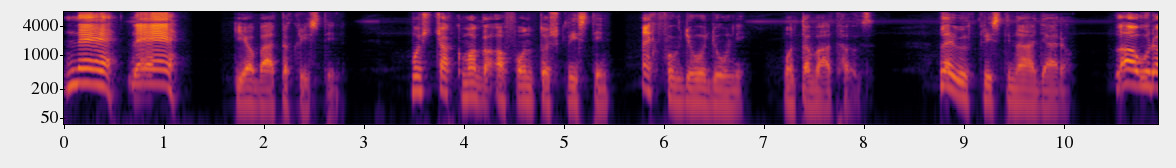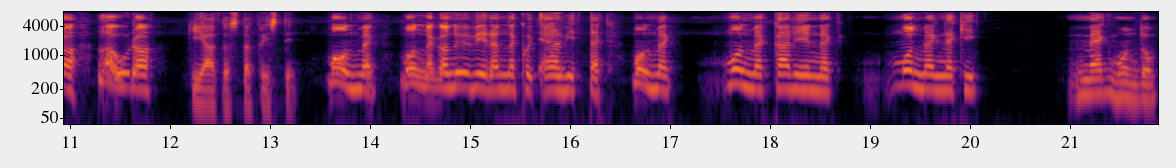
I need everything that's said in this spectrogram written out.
Ne, ne! kiabálta Krisztin. Most csak maga a fontos, Krisztin. Meg fog gyógyulni, mondta Walthouse. Leült Krisztin ágyára. Laura, Laura! kiáltozta Krisztin. Mondd meg, mondd meg a nővéremnek, hogy elvittek. Mondd meg, mondd meg Karénnek, mondd meg neki. Megmondom,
